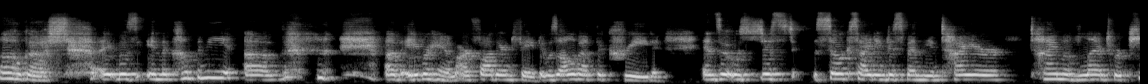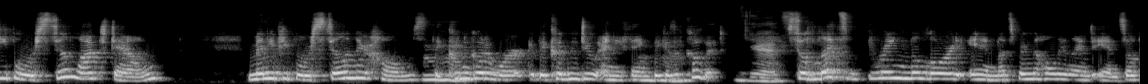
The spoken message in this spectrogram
oh gosh, it was in the company of of Abraham, our father in faith. It was all about the creed. And so it was just so exciting to spend the entire time of Lent where people were still locked down many people were still in their homes. Mm-hmm. They couldn't go to work. They couldn't do anything mm-hmm. because of COVID. Yes. So let's bring the Lord in. Let's bring the Holy Land in. So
